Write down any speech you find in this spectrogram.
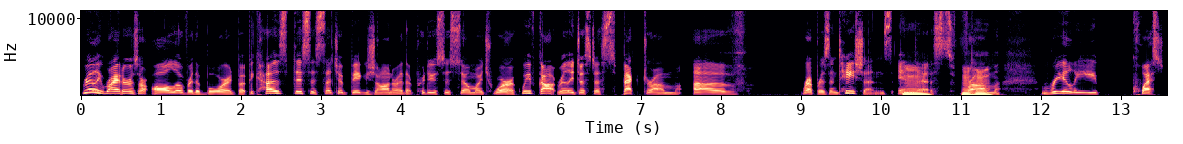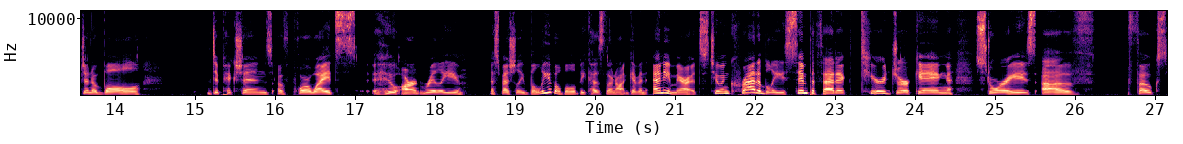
really writers are all over the board, but because this is such a big genre that produces so much work, we've got really just a spectrum of representations in mm. this mm-hmm. from mm-hmm. really questionable depictions of poor whites who aren't really especially believable because they're not given any merits to incredibly sympathetic tear jerking stories of folks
